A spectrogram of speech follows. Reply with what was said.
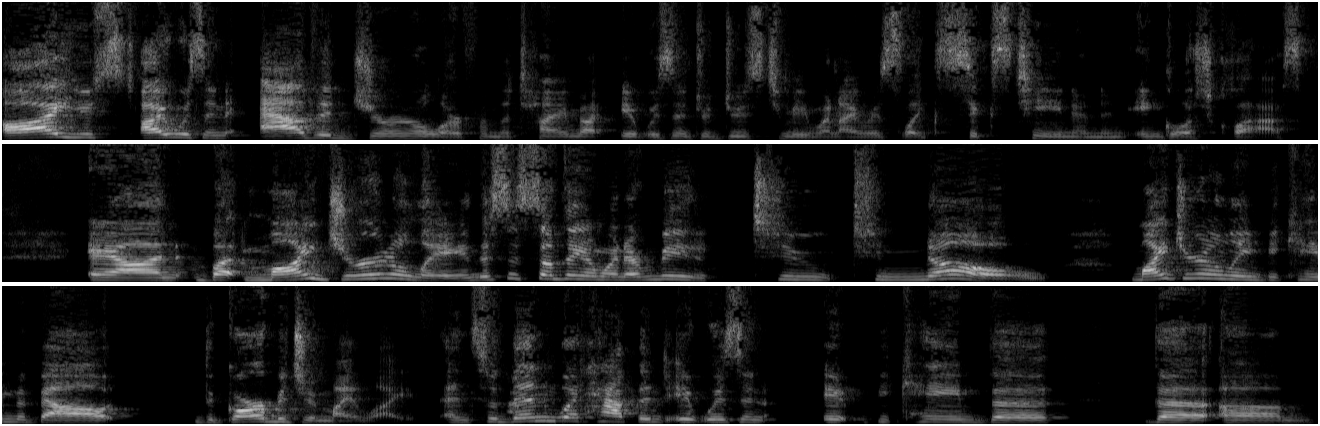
I used I was an avid journaler from the time it was introduced to me when I was like 16 in an English class, and but my journaling, and this is something I want everybody to to know. My journaling became about the garbage in my life, and so then what happened? It was an it became the the um,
